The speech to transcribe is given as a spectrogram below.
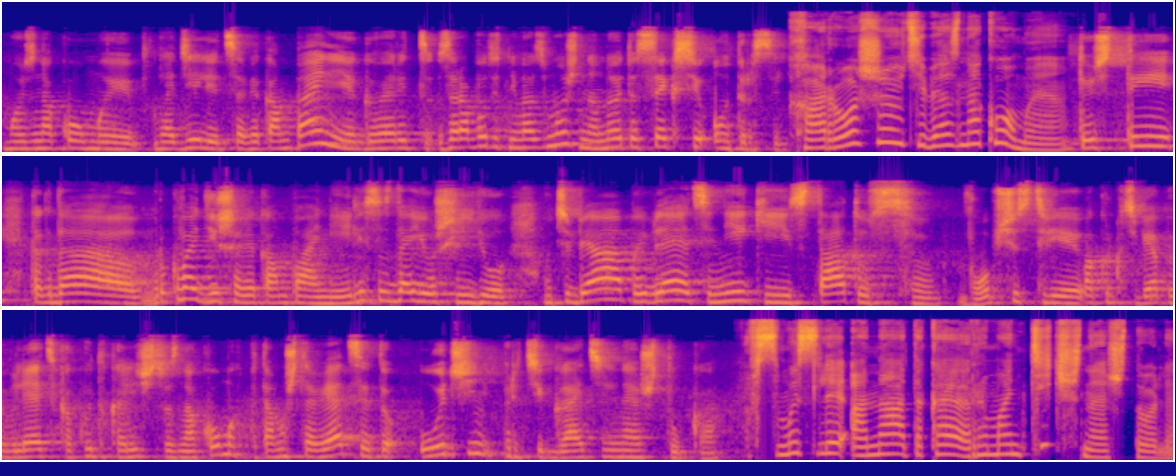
мой знакомый владелец авиакомпании, говорит, заработать невозможно, но это секси-отрасль. Хорошие у тебя знакомые. То есть ты, когда руководишь авиакомпанией или создаешь ее, у тебя появляется некий статус в обществе, вокруг тебя появляется какое-то количество знакомых, потому что авиация — это очень притягательная штука. В смысле, она такая романтичная, что ли?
